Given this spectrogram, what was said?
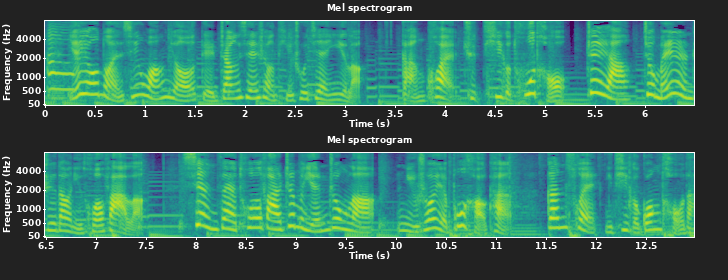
也有暖心网友给张先生提出建议了，赶快去剃个秃头，这样就没人知道你脱发了。现在脱发这么严重了，你说也不好看。干脆你剃个光头的，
